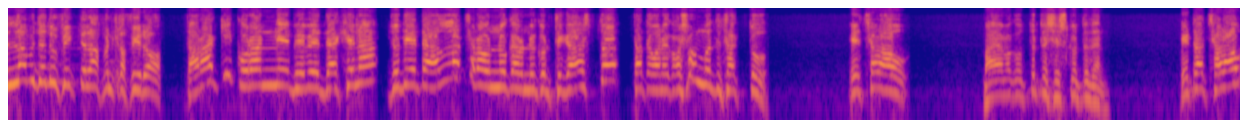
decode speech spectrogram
لوجدوا فيه اختلافا كثيرا তারা কি কোরআন নিয়ে ভেবে দেখে না যদি এটা আল্লাহ ছাড়া অন্য কারো নিকট থেকে আসতো তাতে অনেক অসঙ্গতি থাকতো এছাড়াও ভাই আমাকে উত্তরটা শেষ করতে দেন এটা ছাড়াও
